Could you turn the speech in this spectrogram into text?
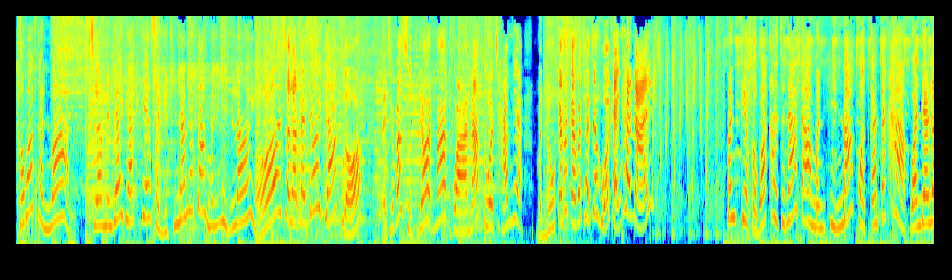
เขาว่ากันว่าสลาเมนเดอร์ยักษ์ที่อาศัยอยู่ที่นั่นหน้าต่างเหมันหินเลยโอ้ยซาลาแมนเดอร์ยักษ์เหรอ แต่ฉันว่าสุดยอดมากกว่านะ ตัวฉันเนี่ย มาดูกันแล้วกันว่าฉันจะหัวแข็งแค่ไหน มันเกี่ยวกับว่าใครจะหน้าตาเหมือนหินมากกว่ากันตะหากวันเดโล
